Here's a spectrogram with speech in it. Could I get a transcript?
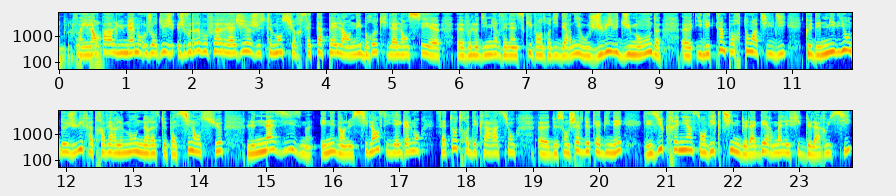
un peu enfin, il en parle lui-même aujourd'hui. Je, voudrais vous faire réagir justement sur cet appel en hébreu qu'il a lancé euh, euh, Volodymyr Zelensky vendredi dernier aux Juifs du monde. Euh, il est important, a-t-il dit, que des millions de Juifs à travers le monde ne restent pas silencieux. Le nazisme est né dans le silence. Et il y a également cette autre déclaration de son chef de cabinet. Les Ukrainiens sont victimes de la guerre maléfique de la Russie,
